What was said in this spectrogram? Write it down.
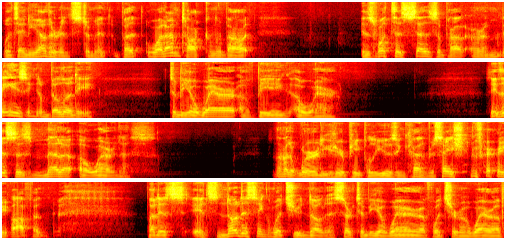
with any other instrument. But what I'm talking about is what this says about our amazing ability to be aware of being aware. See, this is meta awareness. Not a word you hear people use in conversation very often, but it's it's noticing what you notice or to be aware of what you're aware of.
